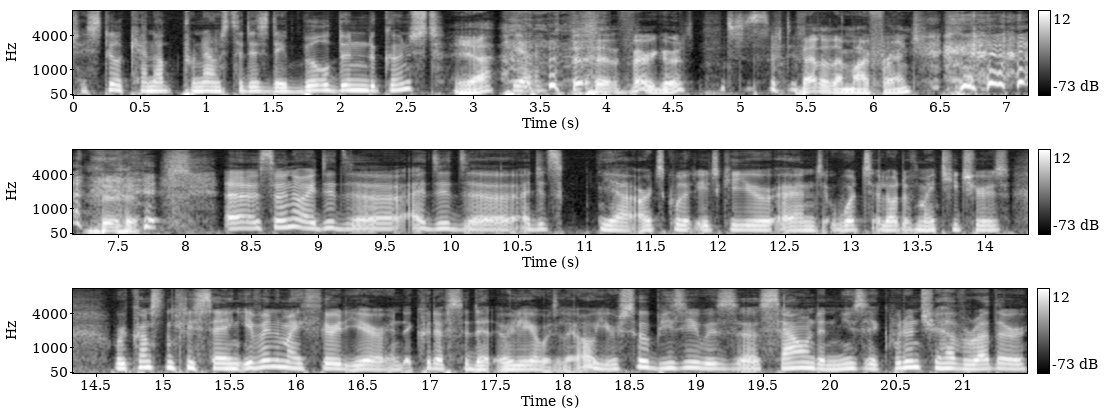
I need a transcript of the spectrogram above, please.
which i still cannot pronounce to this day beeldende kunst Yeah? Yeah. Very good. Better than my French. uh, so no, I did. Uh, I did. Uh, I did. Yeah, art school at HKU, and what a lot of my teachers were constantly saying, even in my third year, and I could have said that earlier, was like, "Oh, you're so busy with uh, sound and music. Wouldn't you have rather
